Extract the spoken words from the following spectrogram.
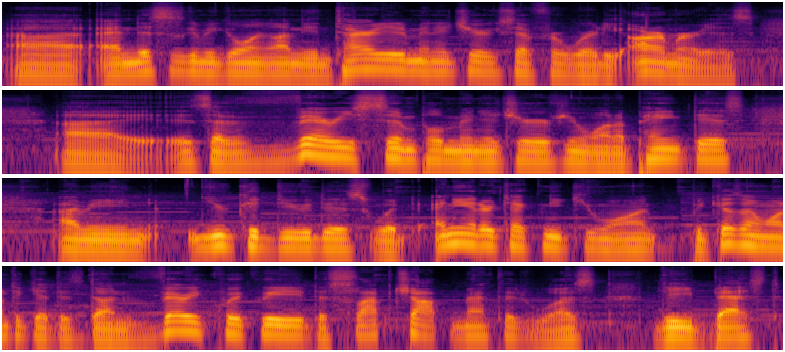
Uh, and this is going to be going on the entirety of the miniature except for where the armor is. Uh, it's a very simple miniature if you want to paint this. I mean, you could do this with any other technique you want. Because I want to get this done very quickly, the slap chop method was the best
